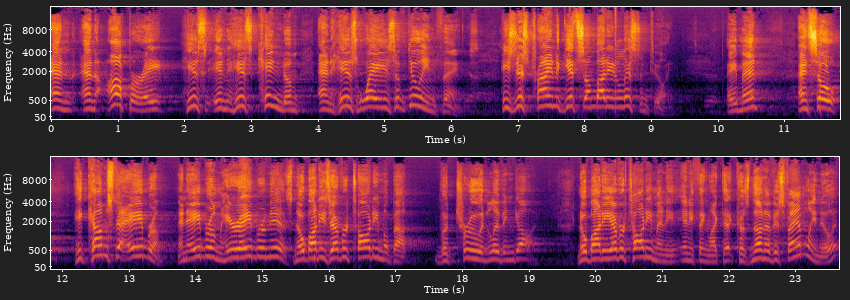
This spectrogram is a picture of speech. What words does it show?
and, and operate his, in his kingdom and his ways of doing things. He's just trying to get somebody to listen to him. Amen? And so he comes to Abram, and Abram, here Abram is. Nobody's ever taught him about the true and living God. Nobody ever taught him any, anything like that because none of his family knew it,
